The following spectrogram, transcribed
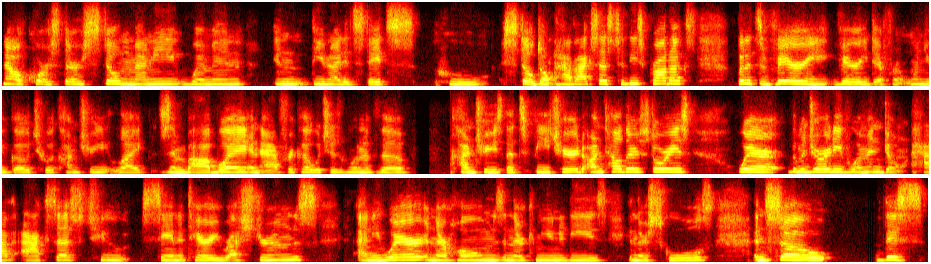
Now, of course, there are still many women in the United States who still don't have access to these products, but it's very, very different when you go to a country like Zimbabwe and Africa, which is one of the countries that's featured on Tell Their Stories, where the majority of women don't have access to sanitary restrooms anywhere in their homes, in their communities, in their schools. And so this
